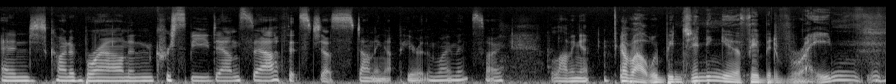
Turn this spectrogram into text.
and kind of brown and crispy down south. It's just stunning up here at the moment. So loving it. Oh, well, we've been sending you a fair bit of rain.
